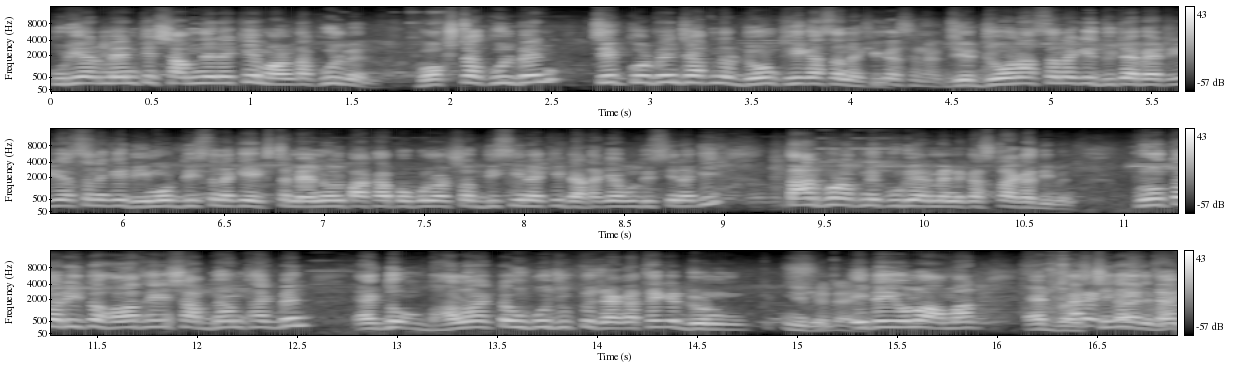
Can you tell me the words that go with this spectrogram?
কুরিয়ার ম্যানকে সামনে রেখে মালটা খুলবেন। বক্সটা খুলবেন চেক করবেন যে আপনার ড্রোন ঠিক আছে নাকি। ঠিক আছে নাকি। যে ড্রোন আছে নাকি দুইটা ব্যাটারি আছে নাকি রিমোট দিছে নাকি এক্সট্রা ম্যানুয়াল পাখা পপুলার সব দিছি নাকি ডাটা কেবল দিছি নাকি তারপর আপনি কুরিয়ার ম্যানের কাছে টাকা দিবেন। প্রতারিত হওয়া থেকে সাবধান থাকবেন একদম ভালো একটা উপযুক্ত জায়গা থেকে ড্রোন নেবেন। এটাই হলো আমার অ্যাডভাইস ঠিক আছে ভাই?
